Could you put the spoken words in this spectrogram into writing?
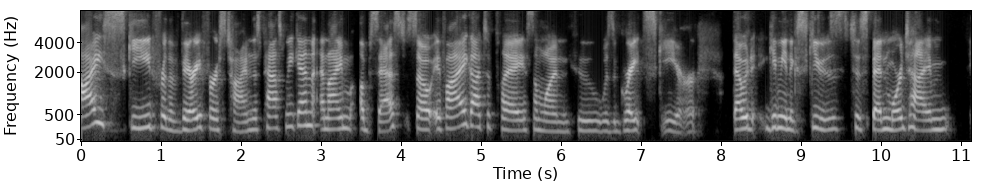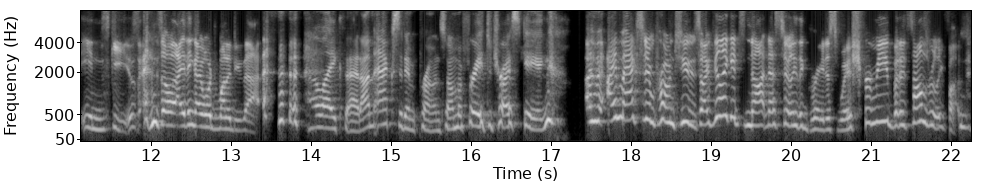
I skied for the very first time this past weekend and I'm obsessed. So if I got to play someone who was a great skier, that would give me an excuse to spend more time in skis. And so I think I would want to do that. I like that. I'm accident prone, so I'm afraid to try skiing. I'm, I'm accident prone too. So I feel like it's not necessarily the greatest wish for me, but it sounds really fun.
